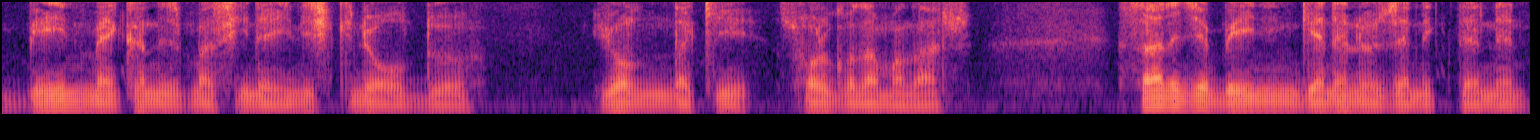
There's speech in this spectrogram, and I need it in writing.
beyin mekanizması ile ilişkili olduğu yolundaki sorgulamalar, sadece beynin genel özelliklerinin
